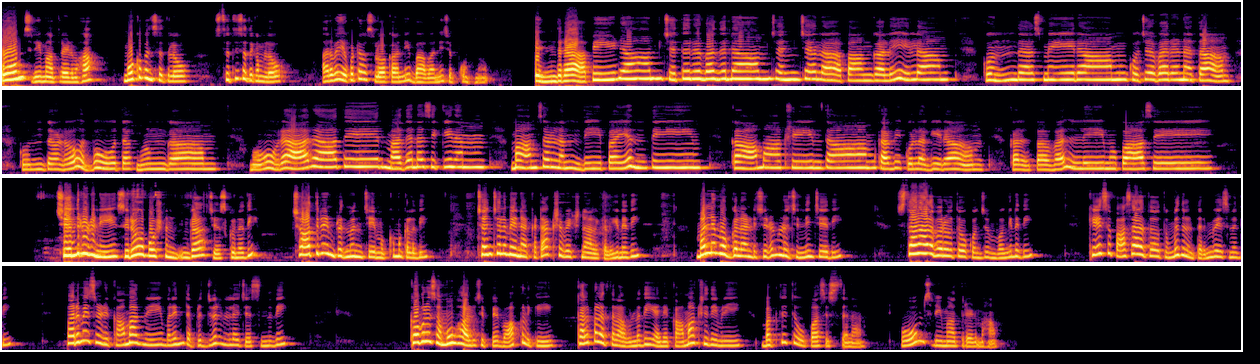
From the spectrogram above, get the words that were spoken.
ఓం శ్రీమాత్రే నమ. మూకపంచతిలో స్థుతి శతకంలో అరవై ఒకటవ శ్లోకాన్ని భావాన్ని చెప్పుకుంటున్నాం. చంద్రాపీడాం చతుర్వదనాం చంచలాపాంగలీలాం కుందస్మేరాం కుచభరణతాం కుంతలోద్భూత భృంగాం మోరారాతేర్మదనసికినం మాంసళం దీపయంతీం కామాక్షీం తాం కవికులగిరాం కల్పవల్లీముపాసే చంద్రుడిని శిరోభూషణంగా చేసుకున్నది చాతుర్యం ప్రతిబింబించే ముఖము కలది చంచలమైన కటాక్ష వీక్షణాలు కలిగినది మల్లె మొగ్గ లాంటి చిరుణులు చిందించేది స్థానాల బరువుతో కొంచెం వంగినది కేసు పాసాలతో తుమ్మిదలను తరిమివేసినది పరమేశ్వరుడి కామాగ్ని మరింత ప్రజ్వరిలా చేస్తున్నది కవుల సమూహాలు చెప్పే వాక్కులకి కల్పలతలా ఉన్నది అయిన కామాక్షిదేవిని భక్తితో ఉపాసిస్తున్నాను ఓం శ్రీమాత్రే మహా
